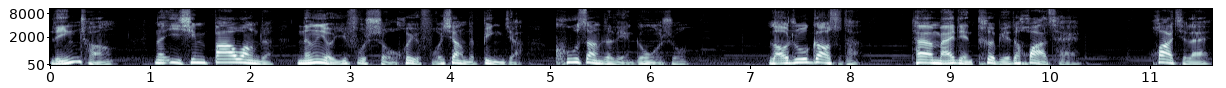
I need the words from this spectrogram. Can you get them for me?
临床。那一心巴望着能有一副手绘佛像的病家，哭丧着脸跟我说：“老朱告诉他，他要买点特别的画材，画起来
